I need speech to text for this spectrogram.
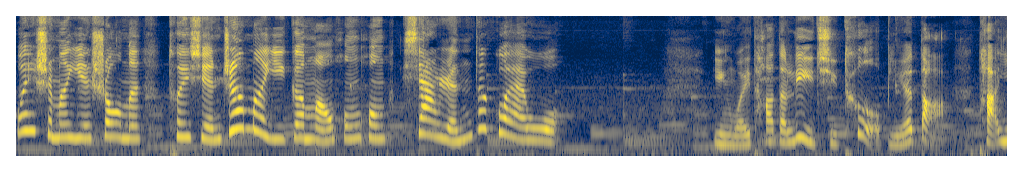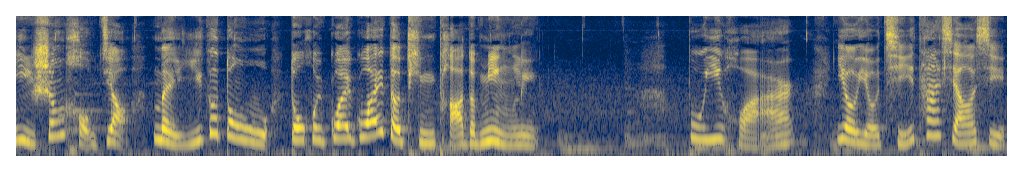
为什么野兽们推选这么一个毛烘烘、吓人的怪物？因为它的力气特别大。”他一声吼叫，每一个动物都会乖乖地听他的命令。不一会儿，又有其他消息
